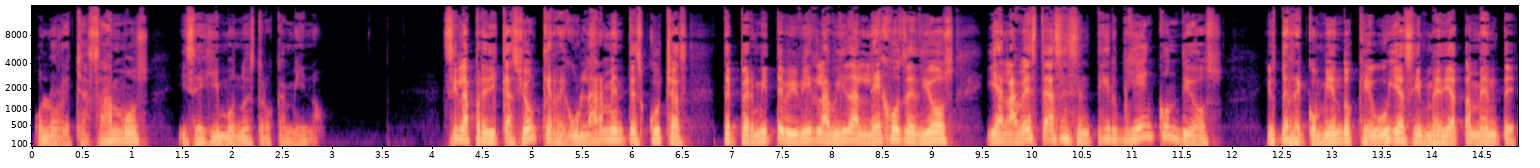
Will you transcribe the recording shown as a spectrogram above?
o lo rechazamos y seguimos nuestro camino. Si la predicación que regularmente escuchas te permite vivir la vida lejos de Dios y a la vez te hace sentir bien con Dios, yo te recomiendo que huyas inmediatamente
